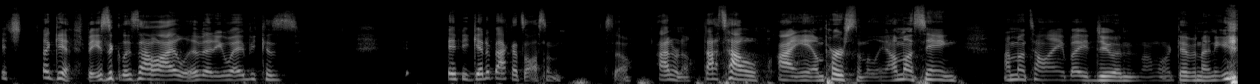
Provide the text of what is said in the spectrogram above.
it's a gift, basically, is how I live anyway, because if you get it back, that's awesome. So I don't know. That's how I am personally. I'm not saying I'm not telling anybody to do, and I'm not giving any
